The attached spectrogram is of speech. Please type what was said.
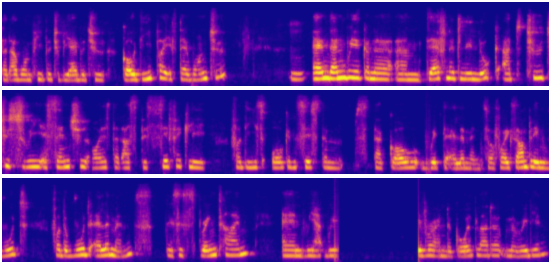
that I want people to be able to go deeper if they want to. Mm. And then we're gonna um, definitely look at two to three essential oils that are specifically for these organ systems that go with the element. So, for example, in wood, for the wood elements, this is springtime, and we have we liver and the gallbladder meridian.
